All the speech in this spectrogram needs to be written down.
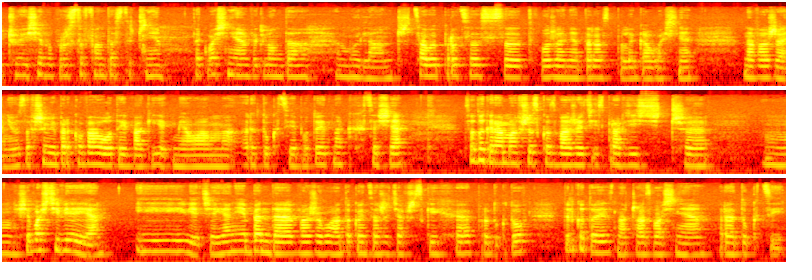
I czuję się po prostu fantastycznie. Tak właśnie wygląda mój lunch. Cały proces e, tworzenia teraz polega właśnie na ważeniu. Zawsze mi brakowało tej wagi, jak miałam redukcję, bo to jednak chce się co do grama wszystko zważyć i sprawdzić, czy mm, się właściwie je. I wiecie, ja nie będę ważyła do końca życia wszystkich e, produktów, tylko to jest na czas właśnie redukcji,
